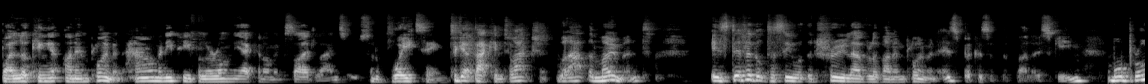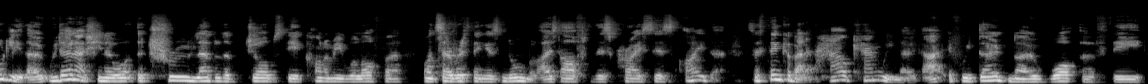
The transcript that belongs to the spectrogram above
by looking at unemployment. How many people are on the economic sidelines, sort of waiting to get back into action? Well, at the moment, it's difficult to see what the true level of unemployment is because of the furlough scheme. More broadly, though, we don't actually know what the true level of jobs the economy will offer once everything is normalized after this crisis either. So think about it. How can we know that if we don't know what of the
